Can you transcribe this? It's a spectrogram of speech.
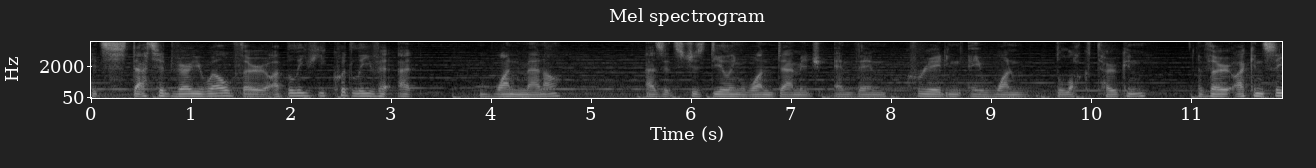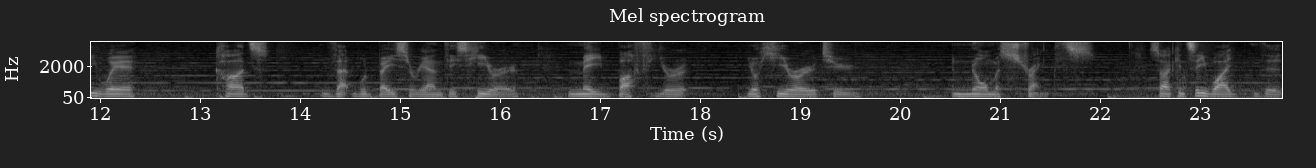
It's statted very well, though I believe you could leave it at one mana, as it's just dealing one damage and then creating a one block token. Though I can see where cards that would base around this hero may buff your your hero to enormous strengths. So I can see why the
